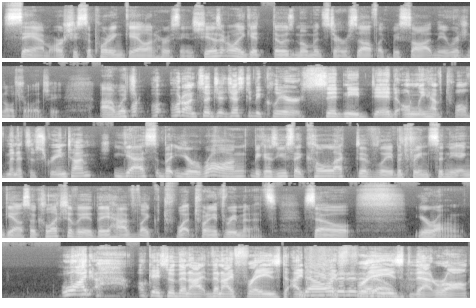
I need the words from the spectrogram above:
Sam or she's supporting Gale in her scenes. She doesn't really get those moments to herself like we saw in the original trilogy. Uh, which Ho- Hold on. So j- just to be clear, Sidney did only have 12 minutes of screen time. yes, but you're wrong because you said collectively between Sidney and Gale. So collectively they have like what 23 minutes. So you're wrong. Well, I okay. So then I then I phrased I, No, I no, no, no, no. phrased that wrong.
